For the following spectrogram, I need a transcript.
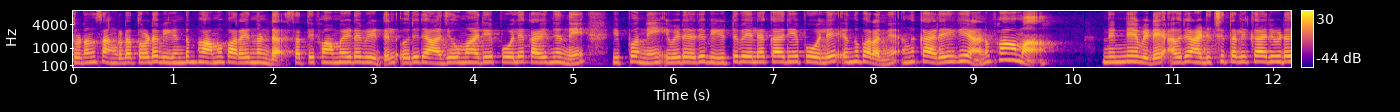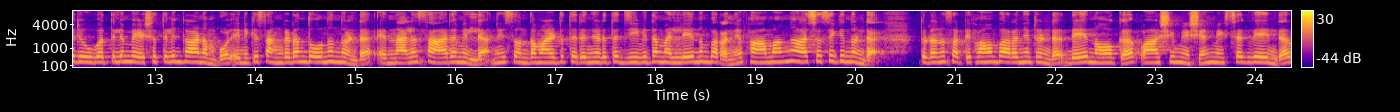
തുടർന്ന് സങ്കടത്തോടെ വീണ്ടും ഫാമ പറയുന്നുണ്ട്. സത്യഭാമയുടെ വീട്ടിൽ ഒരു രാജകുമാരിയെ പോലെ കഴിഞ്ഞ നീ ഇപ്പൊ നീ ഇവിടെ ഒരു വീട്ടുവേലക്കാരിയെ പോലെ എന്ന് പറഞ്ഞ് അങ്ങ് കരയുകയാണ് ഭാമ. നിന്നെ ഇവിടെ ഒരു അടിച്ചുതളിക്കാരിയുടെ രൂപത്തിലും വേഷത്തിലും കാണുമ്പോൾ എനിക്ക് സങ്കടം തോന്നുന്നുണ്ട്. എന്നാലും സാരമില്ല. നീ സ്വന്തമായിട്ട് തിരഞ്ഞെടുത്ത ജീവിതമല്ലേ എന്നും പറഞ്ഞ് ഭാമ അങ്ങ് ആശ്വസിക്കുന്നുണ്ട്. തുടർന്ന് സത്യഭാമ പറഞ്ഞിട്ടുണ്ട് ദേ നോക്ക് washing machine mixer grinder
